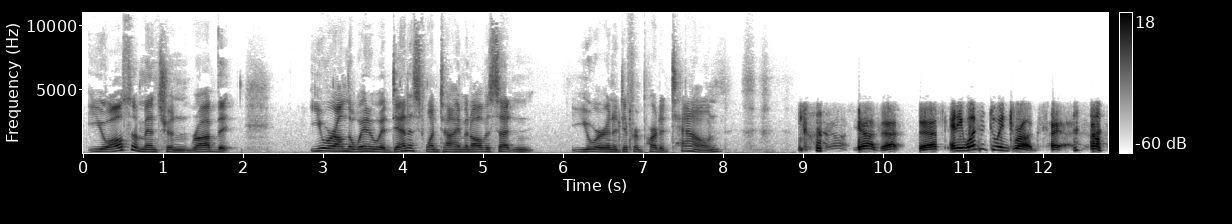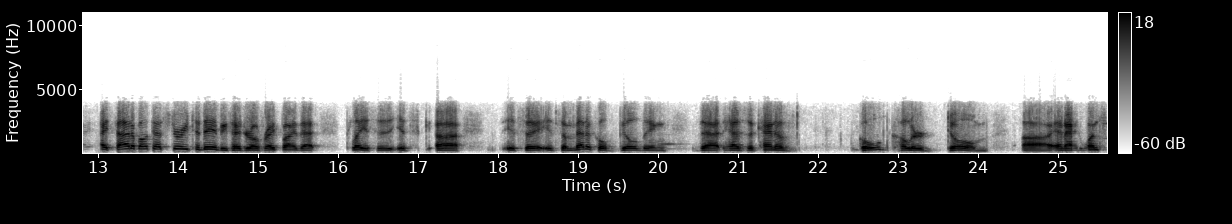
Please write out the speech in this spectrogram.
you also mentioned Rob that you were on the way to a dentist one time, and all of a sudden you were in a different part of town. yeah, yeah, that that. And he wasn't doing drugs. I, you know, I, I thought about that story today because I drove right by that place. It, It's uh, it's a it's a medical building that has a kind of gold colored dome, uh, and I had once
